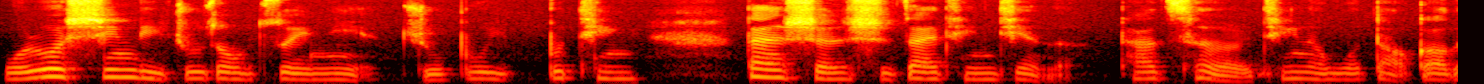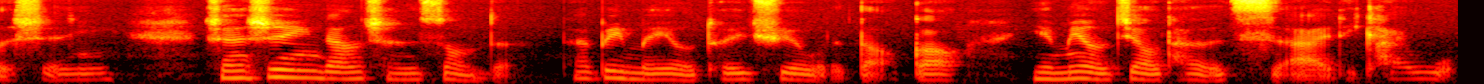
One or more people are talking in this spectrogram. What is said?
我若心里注重罪孽，逐步不听，但神实在听见了，他侧耳听了我祷告的声音。神是应当称颂的，他并没有推却我的祷告，也没有叫他的慈爱离开我。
